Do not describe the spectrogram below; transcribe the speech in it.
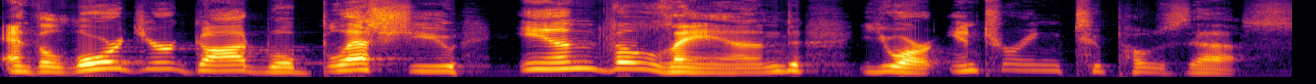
and the Lord your God will bless you in the land you are entering to possess.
